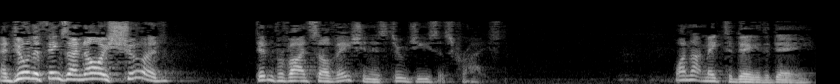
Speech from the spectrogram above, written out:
and doing the things I know I should, didn't provide salvation is through Jesus Christ. Why not make today the day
